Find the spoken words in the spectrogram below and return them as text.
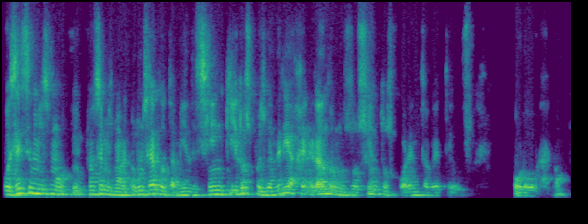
pues ese mismo, no ese mismo, un cerdo también de 100 kilos, pues vendría generando unos 240 BTUs por hora, ¿no?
